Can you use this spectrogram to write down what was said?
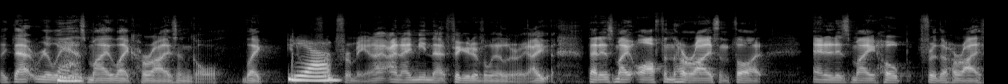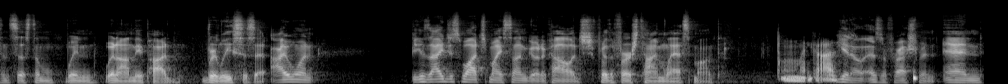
Like that really yeah. is my like horizon goal. Like yeah, for, for me, and I, and I mean that figuratively, literally. I that is my off in the horizon thought, and it is my hope for the Horizon system when when Omnipod releases it. I want because I just watched my son go to college for the first time last month. Oh my gosh! You know, as a freshman, and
